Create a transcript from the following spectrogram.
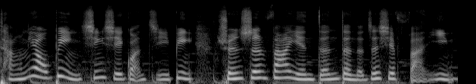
糖尿病、心血管疾病、全身发炎等等的这些反应。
